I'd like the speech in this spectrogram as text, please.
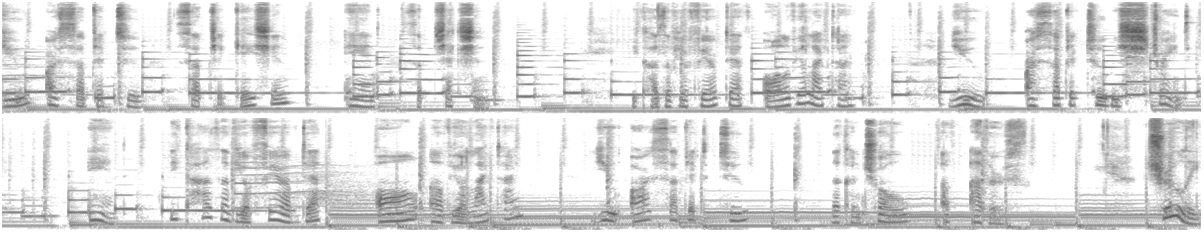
you are subject to subjugation and subjection. Because of your fear of death all of your lifetime, you are subject to restraint. And because of your fear of death all of your lifetime, you are subject to the control of others. Truly,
